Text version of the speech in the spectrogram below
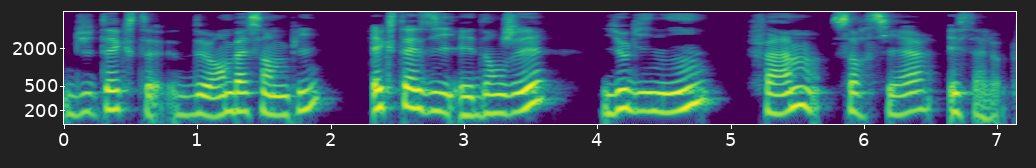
du texte de Ambasampi, Ecstasy et danger, yogini, femme, sorcière et salope.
